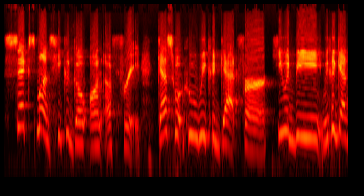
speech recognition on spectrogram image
Six months, he could go on a free. Guess what? Who we could get for? He would be. We could get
